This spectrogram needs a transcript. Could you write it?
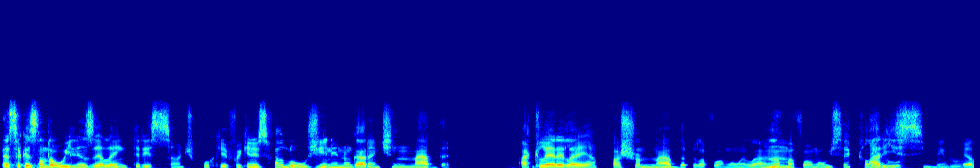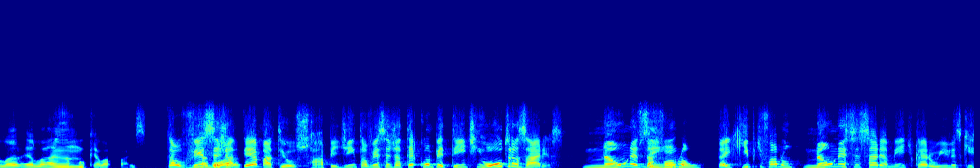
Essa questão da Williams ela é interessante porque foi que nem você falou, o Gene não garante nada. A Claire ela é apaixonada pela Fórmula 1, ela ama a Fórmula 1, isso é claríssimo. Ela, ela ama o que ela faz. Talvez Agora, seja até, Matheus, rapidinho, talvez seja até competente em outras áreas. Não da Fórmula 1, da equipe de Fórmula 1. Não necessariamente, Claire Williams, que,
